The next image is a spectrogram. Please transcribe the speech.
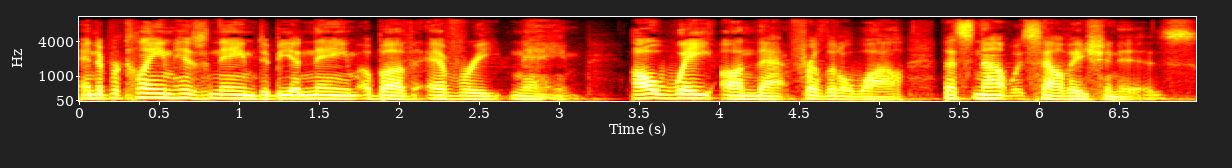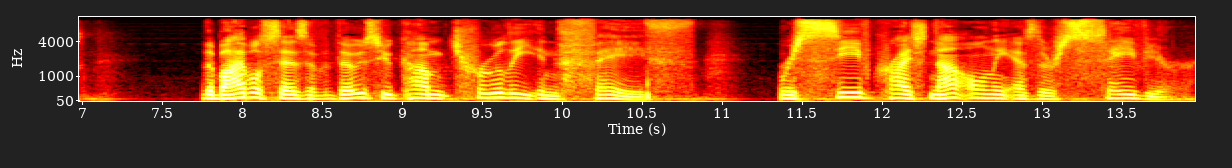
and to proclaim his name to be a name above every name. I'll wait on that for a little while. That's not what salvation is. The Bible says of those who come truly in faith, receive Christ not only as their Savior,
